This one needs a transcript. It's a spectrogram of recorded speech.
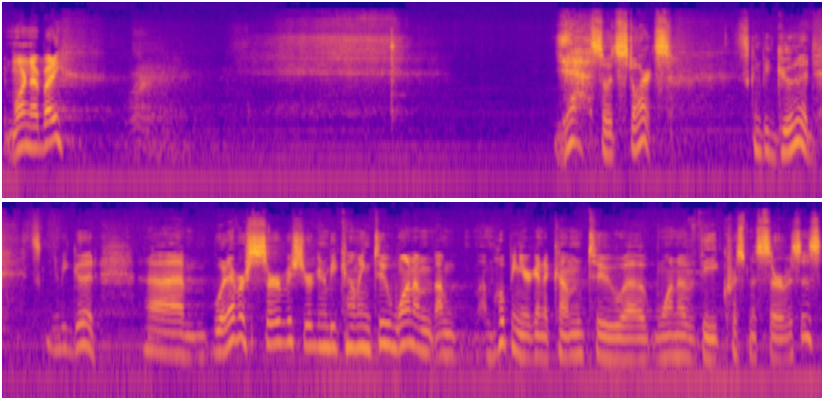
Good morning, everybody. Yeah, so it starts. It's going to be good. It's going to be good. Um, whatever service you're going to be coming to, one, I'm, I'm, I'm hoping you're going to come to uh, one of the Christmas services.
